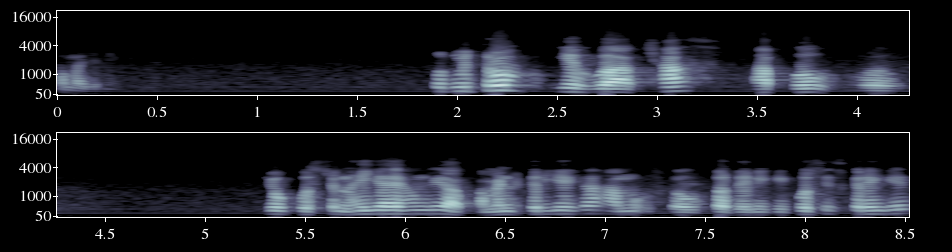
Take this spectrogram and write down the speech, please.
समझने तो मित्रों, ये हुआ अक्षांश आपको जो क्वेश्चन नहीं आए होंगे, आप कमेंट करिएगा। हम उसका उत्तर देने की कोशिश करेंगे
